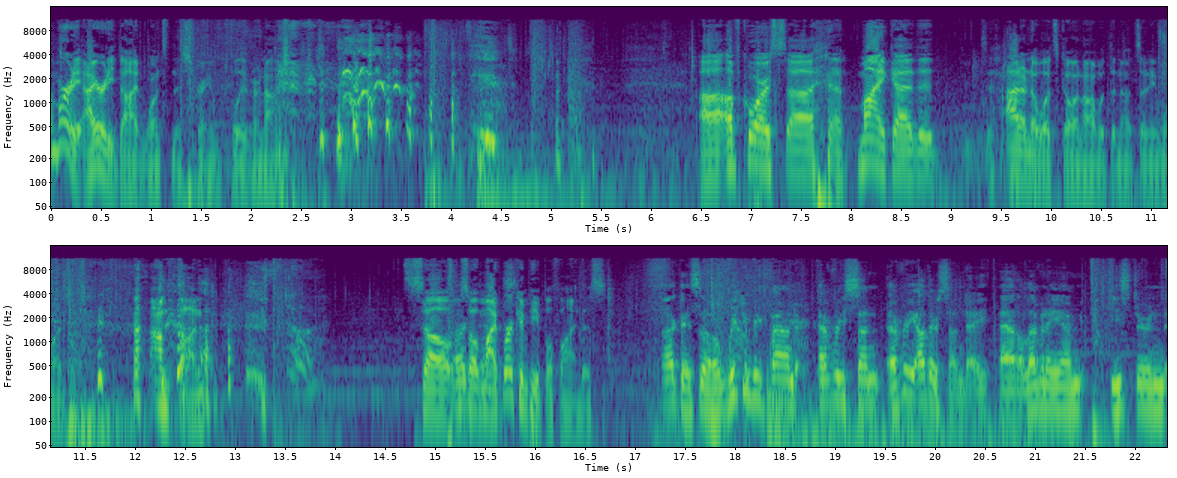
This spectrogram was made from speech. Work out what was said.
I'm already. I already died once in this stream. Believe it or not. uh, of course, uh, Mike. Uh, the, I don't know what's going on with the notes anymore. I'm done. So, so Mike, where can people find us? Okay, so we can be found every sun, every other Sunday at 11 a.m. Eastern.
